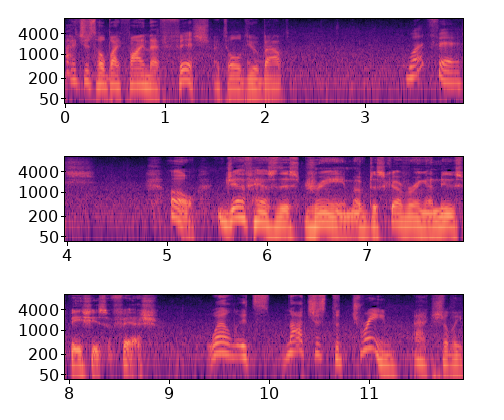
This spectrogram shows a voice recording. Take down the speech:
I just hope I find that fish I told you about. What fish? Oh, Jeff has this dream of discovering a new species of fish. Well, it's not just a dream, actually.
